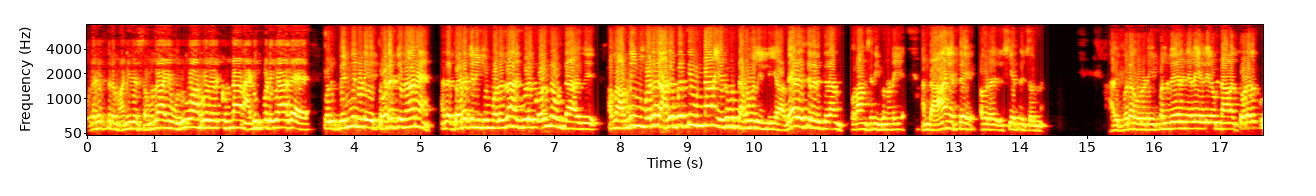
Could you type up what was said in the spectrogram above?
உலகத்துல மனித சமுதாயம் உருவாகுவதற்குண்டான அடிப்படையாக ஒரு பெண்ணினுடைய தொடக்கு தானே. அந்த தொடக்கு நிற்கும் பொழுதுதான் அதுக்கு பிறகு குழந்தை உண்டாகுது. அப்ப அப்படிங்கும் பொழுது அதை பத்தி உண்டான எதுவும் தகவல் இல்லையா? வேதத்துல இருக்குதான் குரான் இவனுடைய அந்த ஆயத்தை அவர் விஷயத்தை சொன்னேன் அது பிறகு அவருடைய பல்வேறு நிலைகளில் உண்டான தொடர்பு.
